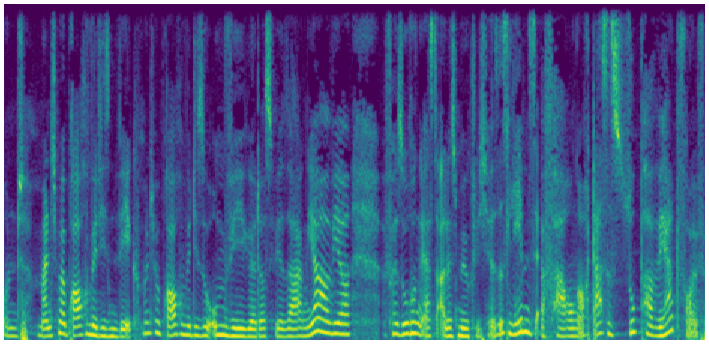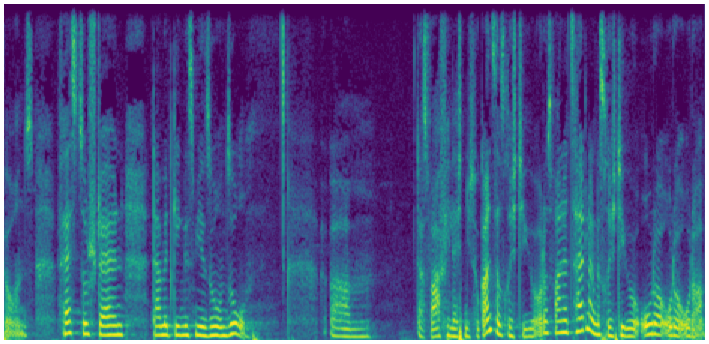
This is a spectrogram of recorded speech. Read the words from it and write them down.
Und manchmal brauchen wir diesen Weg. Manchmal brauchen wir diese Umwege, dass wir sagen, ja, wir versuchen erst alles Mögliche. Es ist Lebenserfahrung. Auch das ist super wertvoll für uns. Festzustellen, damit ging es mir so und so. Ähm, das war vielleicht nicht so ganz das Richtige oder es war eine Zeit lang das Richtige oder, oder, oder.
